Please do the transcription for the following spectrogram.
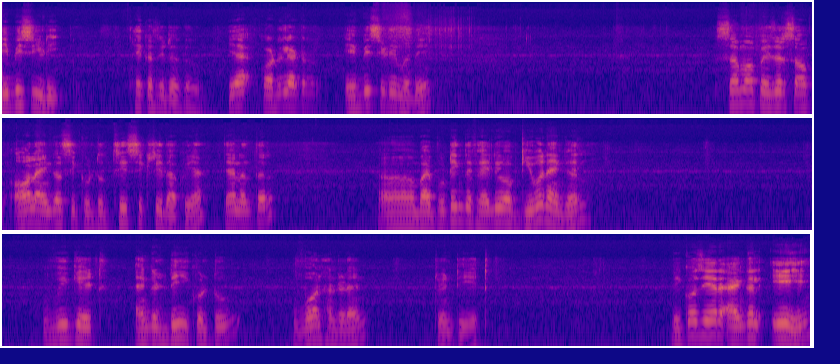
ए बी सी डी हे कन्सिडर करू या क्वाड्रिलॅटरल ए बी सी डीमध्ये sum of measures of all angles equal to three sixty दाखवूया त्यानंतर by putting the value of given angle we get angle D equal to one hundred and twenty eight because here angle A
